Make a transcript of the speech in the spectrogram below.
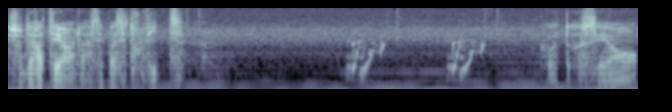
j'en ai raté un là, c'est passé trop vite. Côte, océan.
